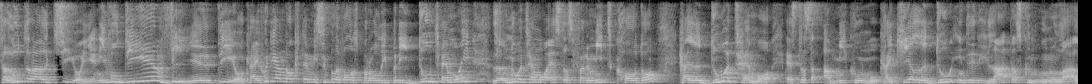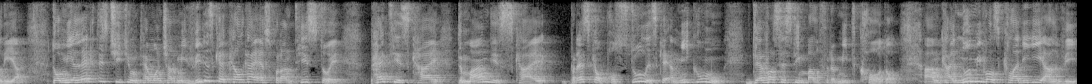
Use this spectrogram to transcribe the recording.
Saluton al cio, jen i tie, vi tio, kai hodiaŭ nokte mi simple volas paroli pri du temoj. La unua temo estas fermit kodo, kai la dua temo estas amikumo, kai kiel la du interrilatas kun unu la alia. Do mi elektis ĉi tiun temon ĉar mi vidis ke kelkaj esperantistoj petis kai demandis kai preskaŭ postulis ke amikumo devas esti malfermit kodo. Am um, kai nun mi volas klarigi al vi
